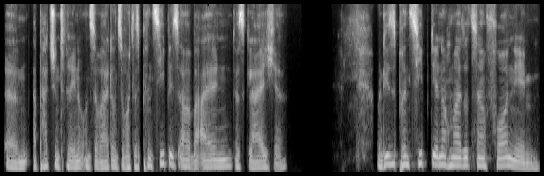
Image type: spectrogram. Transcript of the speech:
ähm, Apachenträne und so weiter und so fort. Das Prinzip ist aber bei allen das gleiche. Und dieses Prinzip dir nochmal sozusagen vornehmen,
